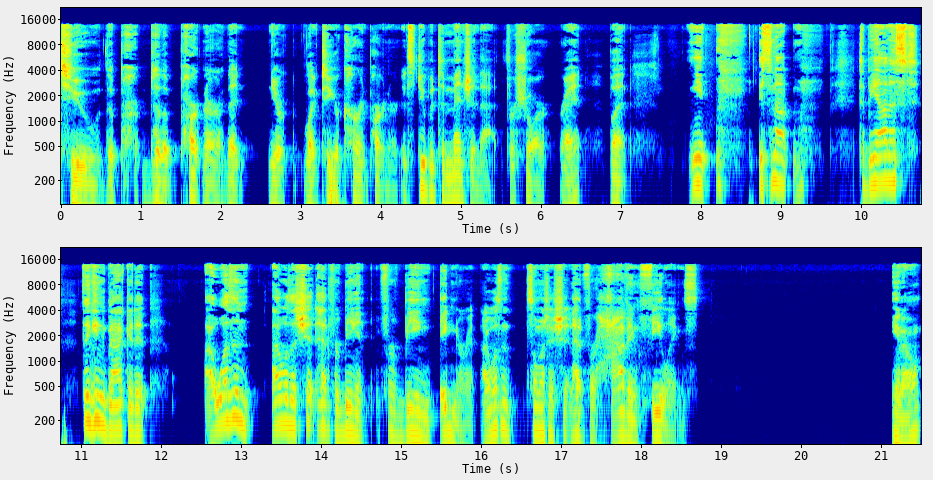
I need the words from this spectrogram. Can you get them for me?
To the to the partner that you're like to your current partner. It's stupid to mention that for sure, right? But it, it's not. To be honest, thinking back at it, I wasn't I was a shithead for being for being ignorant. I wasn't so much a shithead for having feelings. You know?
